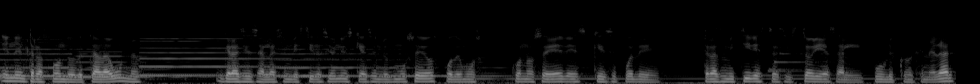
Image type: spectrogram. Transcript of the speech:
en el trasfondo de cada una. Gracias a las investigaciones que hacen los museos podemos conocer es que se puede transmitir estas historias al público en general.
